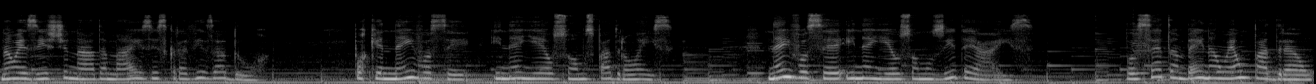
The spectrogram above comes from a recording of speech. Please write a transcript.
não existe nada mais escravizador. Porque nem você e nem eu somos padrões. Nem você e nem eu somos ideais. Você também não é um padrão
